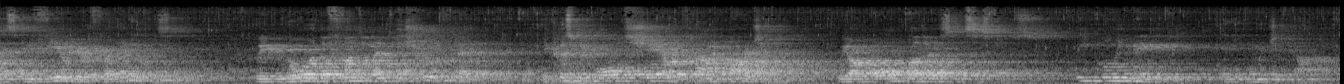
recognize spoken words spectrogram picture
as inferior for any reason, we ignore the fundamental truth that because we all share a common origin, we are all brothers and sisters, equally made in the image of God.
